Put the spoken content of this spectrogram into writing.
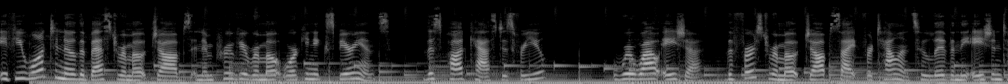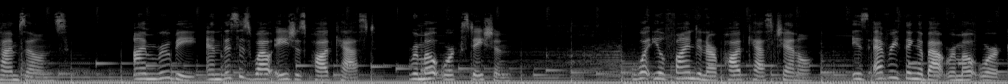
If you want to know the best remote jobs and improve your remote working experience, this podcast is for you. We're Wow Asia, the first remote job site for talents who live in the Asian time zones. I'm Ruby, and this is Wow Asia's podcast, Remote Workstation. What you'll find in our podcast channel is everything about remote work.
